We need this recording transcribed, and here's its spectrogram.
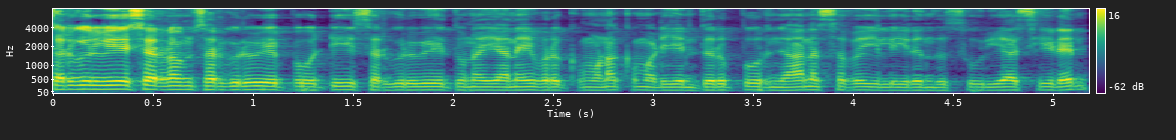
சர்க்குருவே சரணம் சர்க்குருவே போட்டி சர்க்குருவே துணை அனைவருக்கும் வணக்கம். அடியன் திருப்பூர் ஞானசபையில் இருந்து சூர்யா சீடன்.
